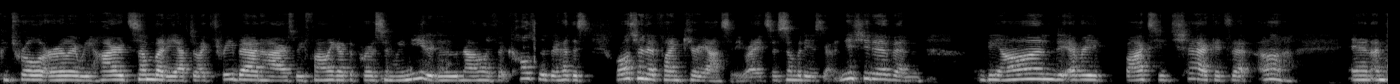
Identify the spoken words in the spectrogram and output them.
controller earlier, we hired somebody after like three bad hires. We finally got the person we needed who not only fit culture but had this. We're all trying to find curiosity, right? So somebody who's got initiative and beyond every box you check, it's that uh, and I'm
